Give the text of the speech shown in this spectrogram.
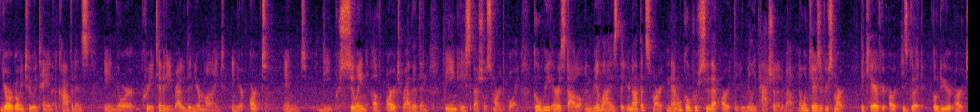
you're going to attain a confidence in your creativity rather than your mind, in your art, and the pursuing of art rather than being a special smart boy. Go read Aristotle and realize that you're not that smart. Now go pursue that art that you're really passionate about. No one cares if you're smart, they care if your art is good. Go do your art.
